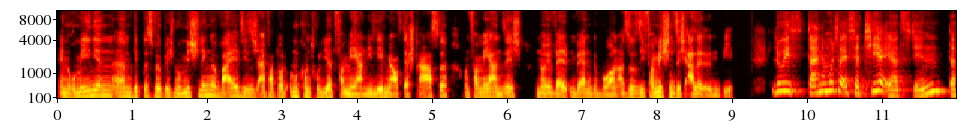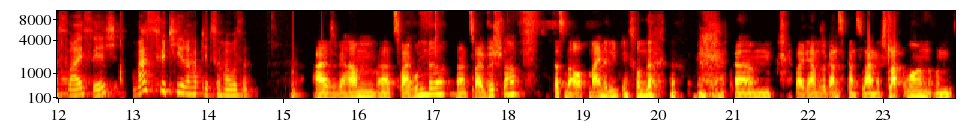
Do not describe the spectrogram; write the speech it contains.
In Rumänien ähm, gibt es wirklich nur Mischlinge, weil sie sich einfach dort unkontrolliert vermehren. Die leben ja auf der Straße und vermehren sich. Neue Welpen werden geboren. Also sie vermischen sich alle irgendwie. Luis, deine Mutter ist ja Tierärztin, das ja. weiß ich. Was für Tiere habt ihr zu Hause? Also wir haben äh, zwei Hunde, äh, zwei Wischler das sind auch meine Lieblingshunde, ähm, weil die haben so ganz, ganz lange Schlappohren und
